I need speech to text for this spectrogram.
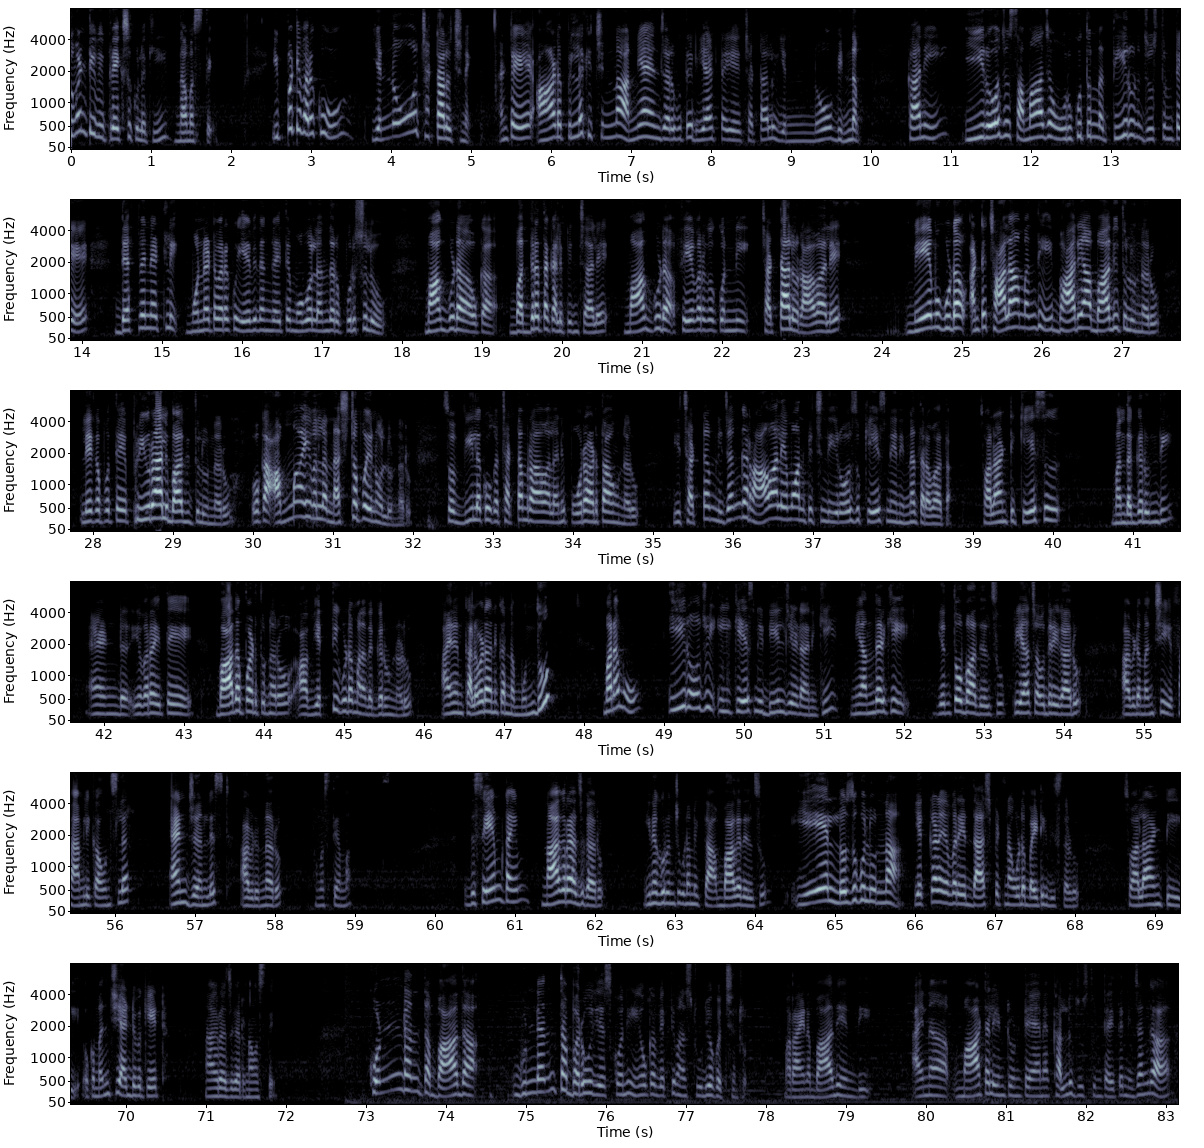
సుమన్ టీవీ ప్రేక్షకులకి నమస్తే. ఇప్పటి వరకు ఎన్నో చట్టాలు వచ్చినాయి. అంటే ఆడపిల్లకి చిన్న అన్యాయం జరిగితే రియాక్ట్ అయ్యే చట్టాలు ఎన్నో విన్నాం. కానీ ఈరోజు సమాజం ఉరుకుతున్న తీరును చూస్తుంటే డెఫినెట్లీ మొన్నటి వరకు ఏ విధంగా అయితే మొగోళ్ళందరూ పురుషులు మాకు కూడా ఒక భద్రత కల్పించాలి మాకు కూడా ఫేవర్గా కొన్ని చట్టాలు రావాలి మేము కూడా అంటే చాలామంది భార్య బాధితులు ఉన్నారు లేకపోతే ప్రియురాలి బాధితులు ఉన్నారు. ఒక అమ్మాయి వల్ల నష్టపోయిన వాళ్ళు ఉన్నారు సో వీళ్ళకు ఒక చట్టం రావాలని పోరాడుతూ ఉన్నారు. ఈ చట్టం నిజంగా రావాలేమో అనిపించింది ఈరోజు కేసు నేను విన్న తర్వాత. సో అలాంటి కేసు మన దగ్గర ఉంది. అండ్ ఎవరైతే బాధపడుతున్నారో ఆ వ్యక్తి కూడా మన దగ్గర ఉన్నాడు. ఆయనను కలవడానికన్నా ముందు మనము ఈరోజు ఈ కేసుని డీల్ చేయడానికి మీ అందరికీ ఎంతో బాగా తెలుసు. ప్రియా చౌదరి గారు ఆవిడ మంచి ఫ్యామిలీ కౌన్సిలర్ అండ్ జర్నలిస్ట్ ఆవిడ ఉన్నారు. నమస్తే అమ్మ. The same time Nagaraju garu ఈయన గురించి కూడా మీకు బాగా తెలుసు. ఏ లొజుగులు ఉన్నా ఎక్కడ ఎవరు ఏది దాచిపెట్టినా కూడా బయటికి తీస్తాడు. సో అలాంటి ఒక మంచి అడ్వకేట్ నాగరాజు గారు. నమస్తే. కొండంత బాధ గుండెంత బరువు చేసుకొని ఒక వ్యక్తి మన స్టూడియోకి వచ్చిండ్రు. మరి ఆయన బాధ ఏంది? ఆయన మాటలు వింటుంటే ఆయన కళ్ళు చూస్తుంటే అయితే నిజంగా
